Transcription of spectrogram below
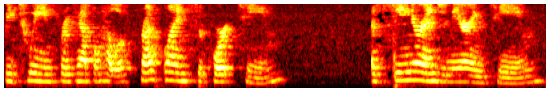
between, for example, how a frontline support team, a senior engineering team,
